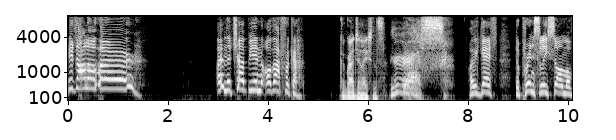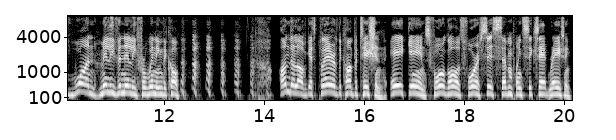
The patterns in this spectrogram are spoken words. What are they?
It's all over! I am the champion of Africa. Congratulations. Yes! Oh, I get the princely sum of one milli vanilli for winning the cup. Underlove gets player of the competition. Eight games, four goals, four assists, 7.68 rating.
